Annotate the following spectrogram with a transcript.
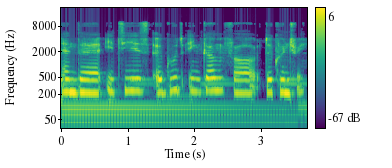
and uh, it is a good income for the country.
